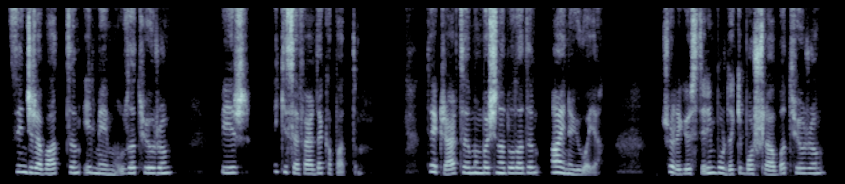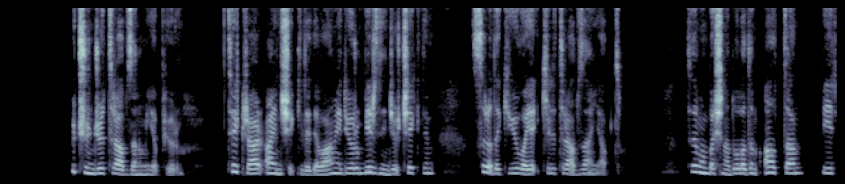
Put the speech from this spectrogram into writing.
Zincire battım. ilmeğimi uzatıyorum. Bir, iki seferde kapattım. Tekrar tığımın başına doladım. Aynı yuvaya. Şöyle göstereyim. Buradaki boşluğa batıyorum. Üçüncü trabzanımı yapıyorum. Tekrar aynı şekilde devam ediyorum. Bir zincir çektim. Sıradaki yuvaya ikili trabzan yaptım. Tığımın başına doladım. Alttan 1,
